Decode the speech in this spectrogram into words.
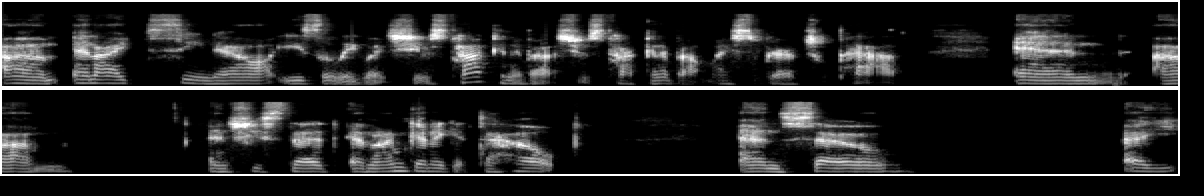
Um, and I see now easily what she was talking about. She was talking about my spiritual path. And um, and she said, and I'm going to get to help. And so a,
